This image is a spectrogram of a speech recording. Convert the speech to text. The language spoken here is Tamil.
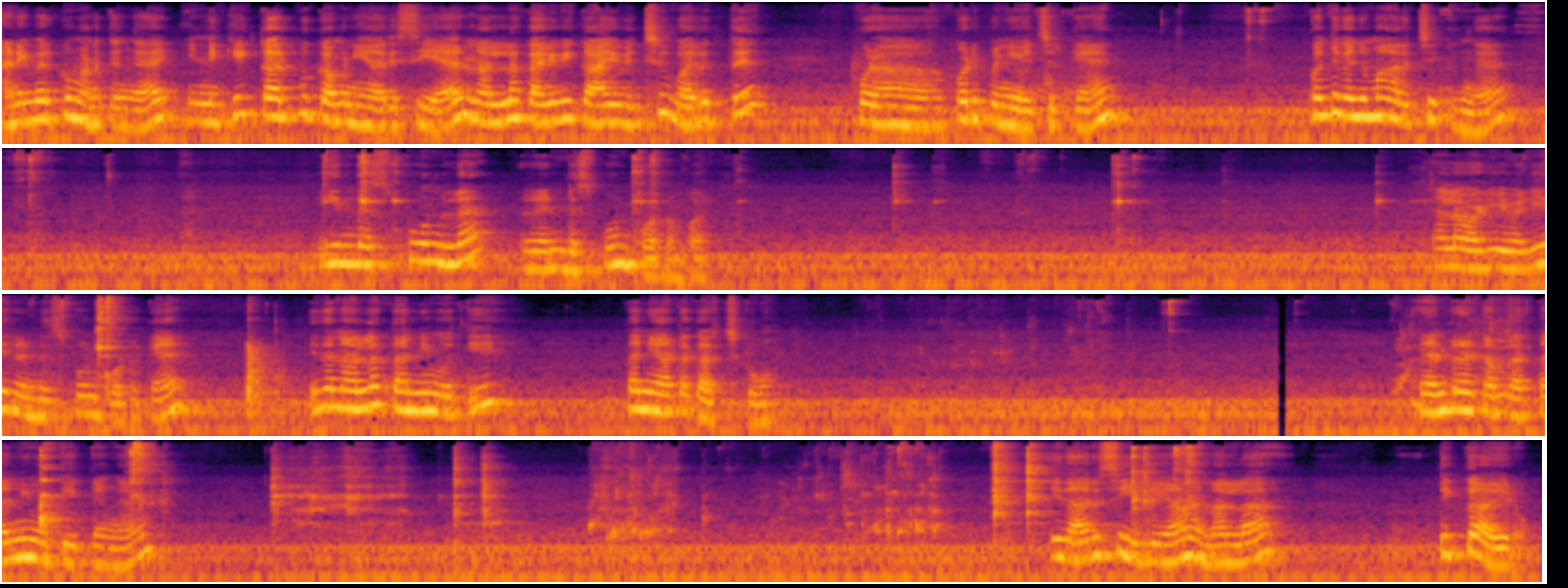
அனைவருக்கும் வணக்கங்க. இன்னைக்கு கருப்பு கவுனி அரிசியை நல்லா கழுவி காய வச்சு வறுத்து பொ- பொடி பண்ணி வச்சுருக்கேன். கொஞ்சம் கொஞ்சமாக அரைச்சிக்குங்க. இந்த ஸ்பூனில் ரெண்டு ஸ்பூன் போடுறோம் பாரு. நல்லா வழிய வழிய ரெண்டு ஸ்பூன் போட்டிருக்கேன். இதை நல்லா தண்ணி ஊற்றி தண்ணி ஆட்ட கரைச்சிக்குவோம். ரெண்டரை டம்ளர் தண்ணி ஊற்றிருக்கேங்க இது அரிசி இல்லையா? நல்லா திக்காயிரும்.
